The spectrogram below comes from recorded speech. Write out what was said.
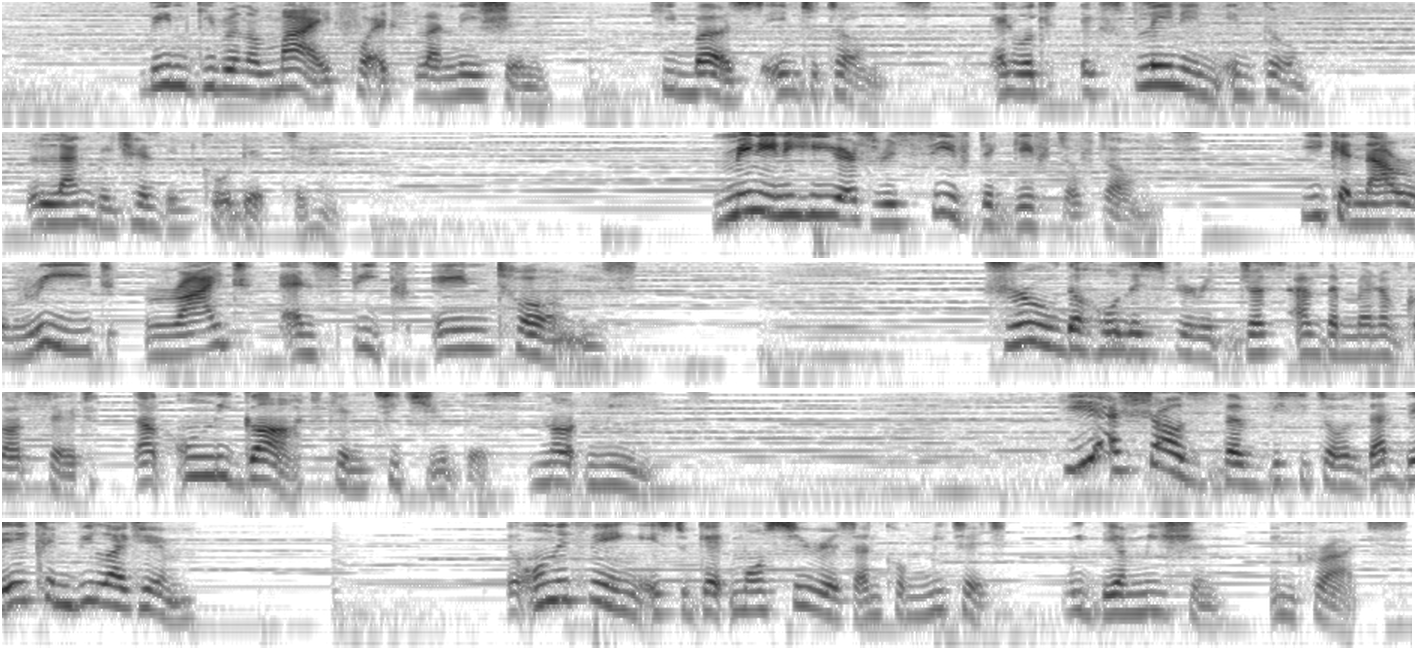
being given a mic for explanation, he burst into tongues and was explaining in tongues. The language has been coded to him. Meaning he has received the gift of tongues he can now read, write, and speak in tongues through the Holy Spirit, just as the man of God said, that only God can teach you this, not me. He assures the visitors that they can be like him. The only thing is to get more serious and committed with their mission in Christ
